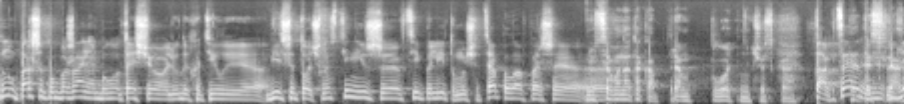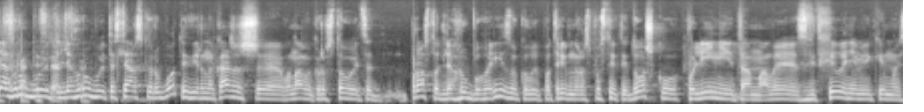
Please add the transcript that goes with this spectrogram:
ну перше побажання було те, що люди хотіли більше точності, ніж е, в цій пилі, тому що ця пила вперше. Ну е, це вона така, прям плотнічиська. Так, це для грубої для грубої теслярської роботи, вірно кажеш, вона використовується просто для грубого різу, коли потрібно розпустити дошку по лінії, там, але з відхиленням якимось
